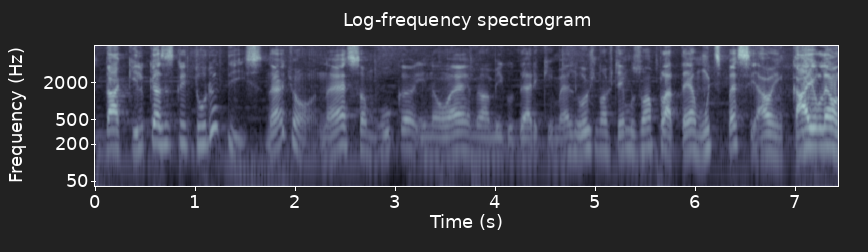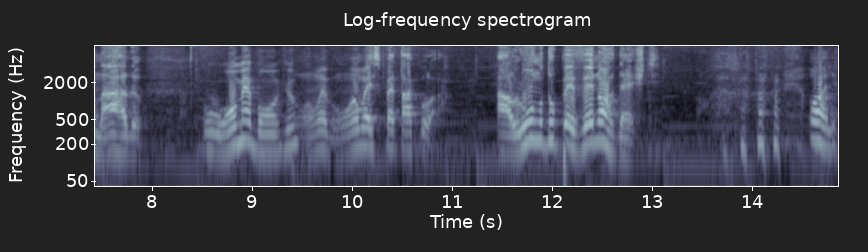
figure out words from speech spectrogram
daquilo que as escrituras diz, né, John? Né, Samuca e não é meu amigo Derek Melly. Hoje nós temos uma plateia muito especial em Caio Leonardo. O homem é bom, viu? Um homem é bom, um homem é espetacular. Aluno do PV Nordeste. Olha,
